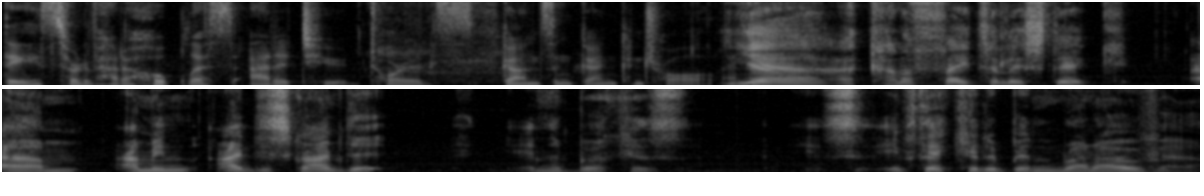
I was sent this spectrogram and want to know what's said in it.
they sort of had a hopeless attitude towards guns and gun control. And Yeah, a kind of fatalistic. Um, I mean, I described it in the book as if their kid had been run over,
